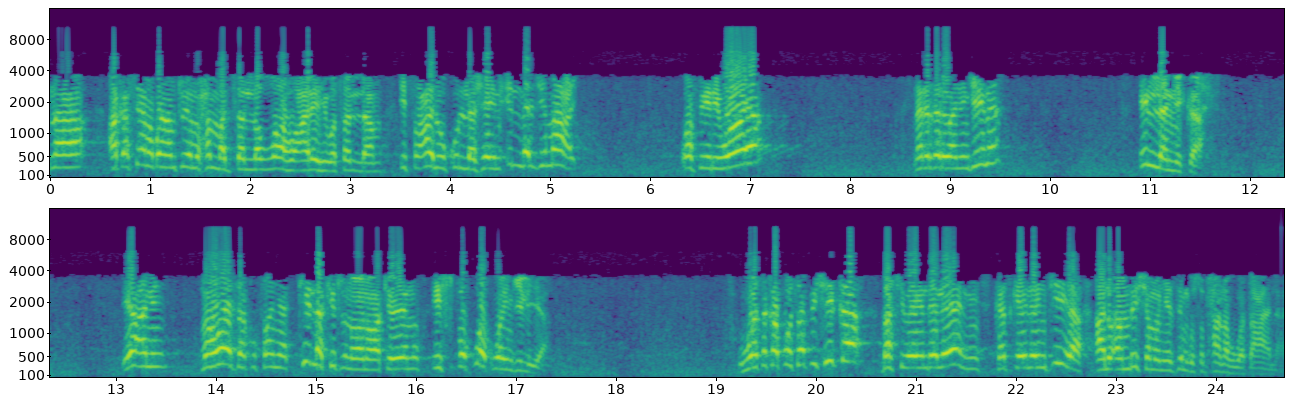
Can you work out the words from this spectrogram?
Na akasema bwana mtume muhammad sallallahu alayhi wasallam ifalu kulla shay'in illa aljimai. Wa fi riwaya na katika riwaya nyingine illa nikah. Yani mwaweza kufanya kila kitu na wanawake wenu isipokuwa kuwaingilia. Watakaposafishika basi waendeleeni katika ile njia aloamrisha mwenyezi mungu subhanahu wa taala.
